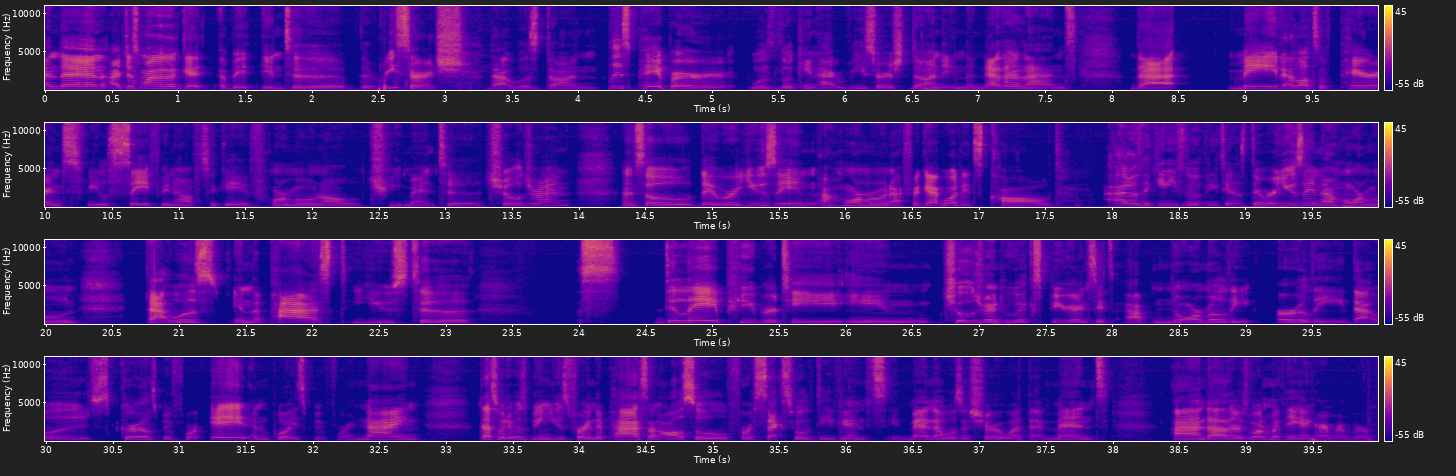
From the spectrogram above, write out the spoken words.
And then I just wanted to get a bit into the research that was done. This paper was looking at research done in the Netherlands that made a lot of parents feel safe enough to give hormonal treatment to children. And so they were using a hormone, I forget what it's called. I don't think you need to know the details. They were using a hormone that was in the past used to s- delay puberty in children who experience it abnormally early. That was girls before eight and boys before nine. That's what it was being used for in the past, and also for sexual deviance in men. I wasn't sure what that meant. And uh, there's one more thing I can't remember.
